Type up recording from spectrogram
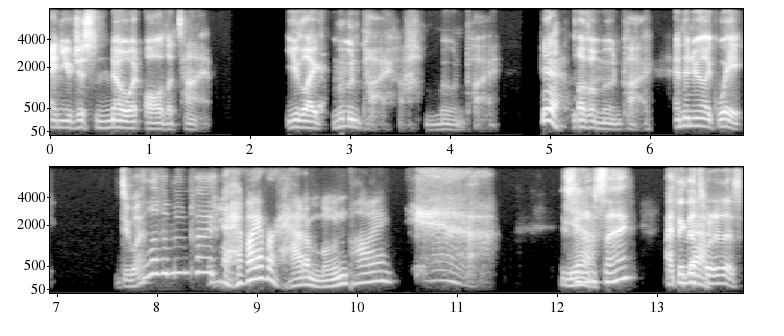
and you just know it all the time? You like moon pie. Ah, moon pie. Yeah. Love a moon pie, and then you're like, wait, do I love a moon pie? Yeah. Have I ever had a moon pie? Yeah. You see Yeah. what I'm saying? I think that's Yeah. what it is.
